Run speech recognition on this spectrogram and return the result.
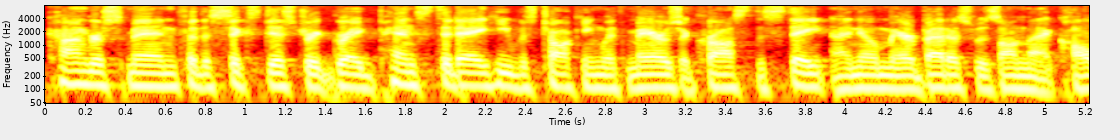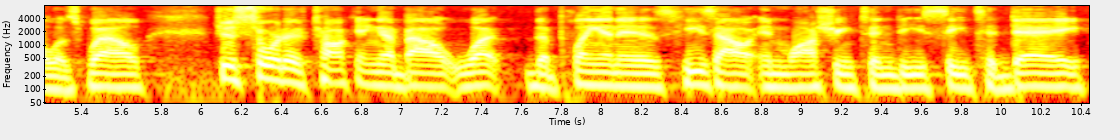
Congressman for the 6th District, Greg Pence, today. He was talking with mayors across the state. I know Mayor Bettice was on that call as well, just sort of talking about what the plan is. He's out in Washington, D.C. today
